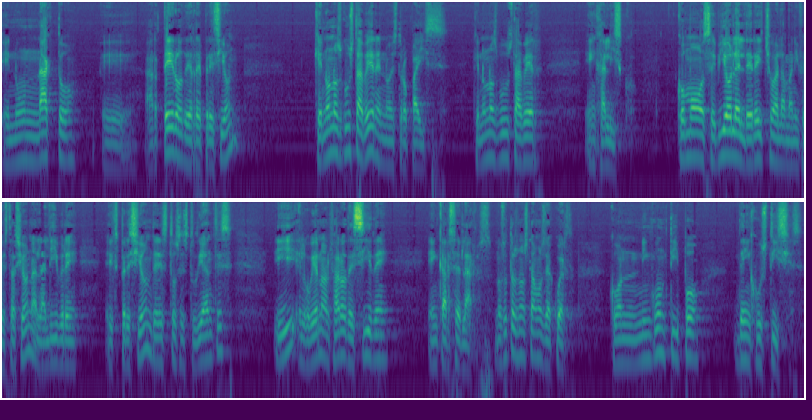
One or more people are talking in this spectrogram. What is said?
en un acto eh, artero de represión que no nos gusta ver en nuestro país, que no nos gusta ver en Jalisco. Cómo se viola el derecho a la manifestación, a la libre expresión de estos estudiantes y el gobierno de Alfaro decide encarcelarlos. Nosotros no estamos de acuerdo con ningún tipo de injusticias,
